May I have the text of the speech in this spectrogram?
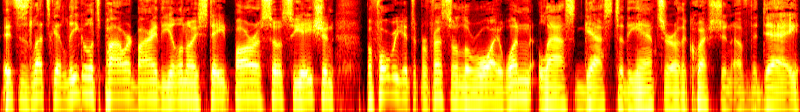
This is Let's Get Legal. It's powered by the Illinois State Bar Association. Before we get to Professor LeRoy, one last guess to the answer of the question of the day.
